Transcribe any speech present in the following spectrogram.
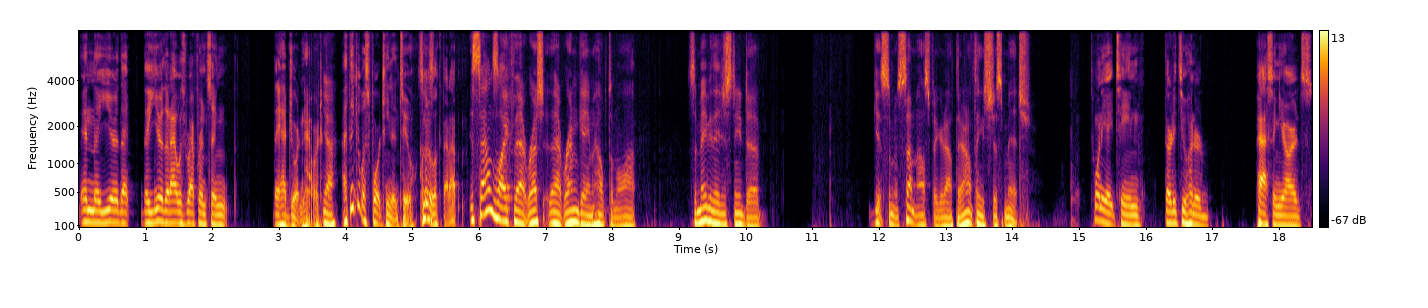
In the year that the year that I was referencing, they had Jordan Howard. Yeah. I think it was 14 and 2. I'm going to look that up. It sounds like that rush, that run game helped them a lot. So maybe they just need to get some something else figured out there. I don't think it's just Mitch. 2018, 3200 passing yards,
